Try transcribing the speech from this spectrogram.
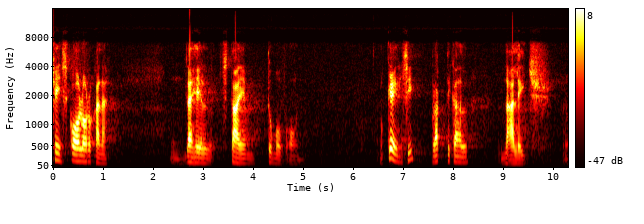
change color ka na. Dahil it's time to move on. Okay, see? Practical knowledge no?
